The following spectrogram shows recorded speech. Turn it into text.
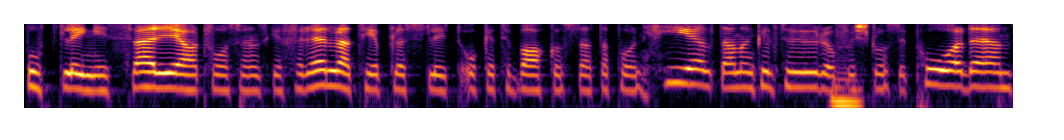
bott länge i Sverige, har två svenska föräldrar att helt plötsligt åka tillbaka och stöta på en helt annan kultur och förstå sig på den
